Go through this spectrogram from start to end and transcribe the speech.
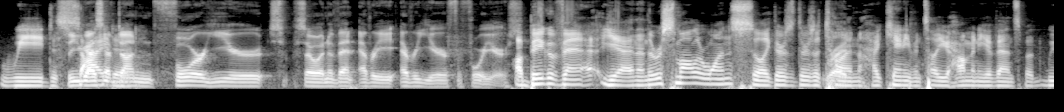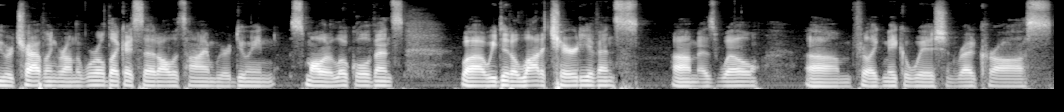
we decided. So you guys have done four years, so an event every every year for four years. A big event, yeah, and then there were smaller ones. So like there's there's a ton. Right. I can't even tell you how many events, but we were traveling around the world, like I said, all the time. We were doing smaller local events. Uh, we did a lot of charity events um, as well um, for like Make a Wish and Red Cross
